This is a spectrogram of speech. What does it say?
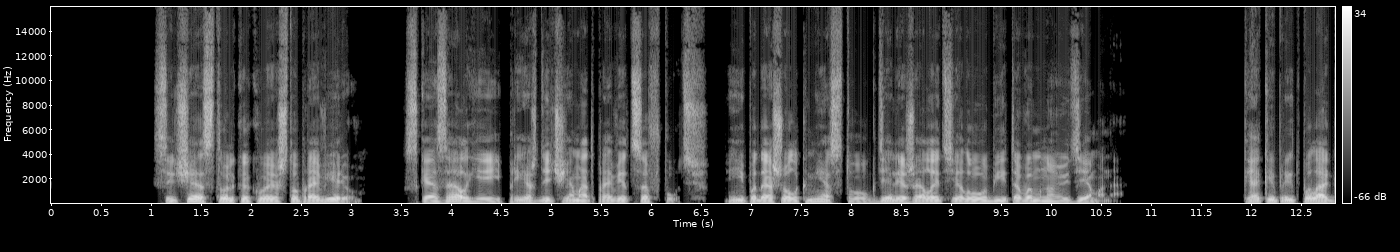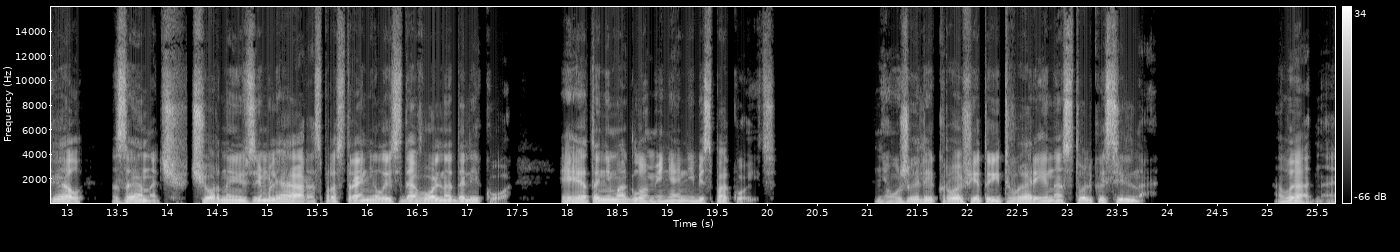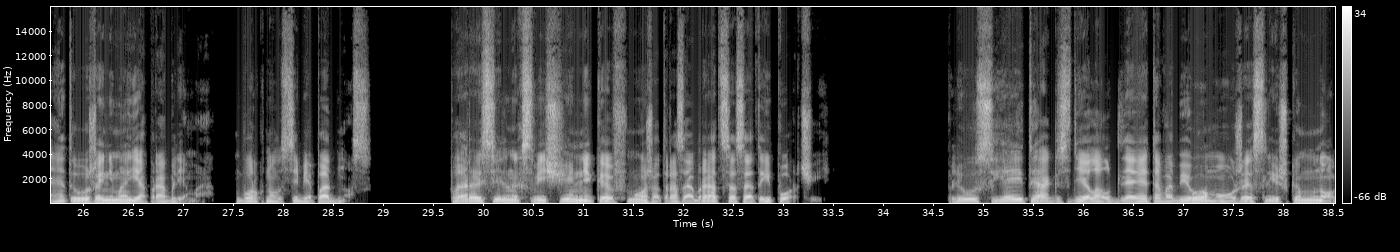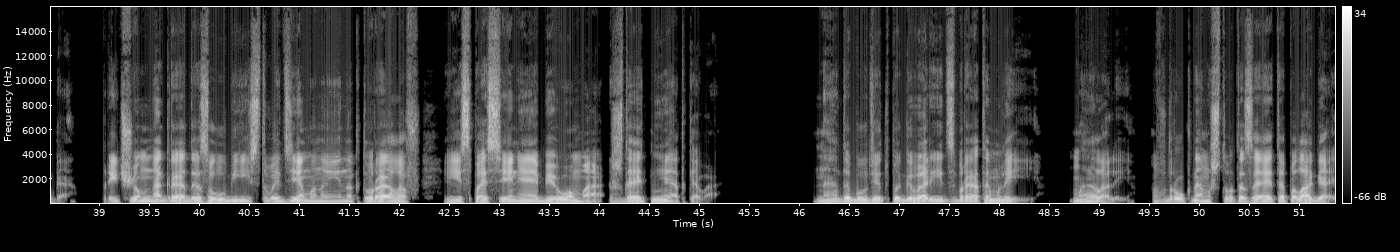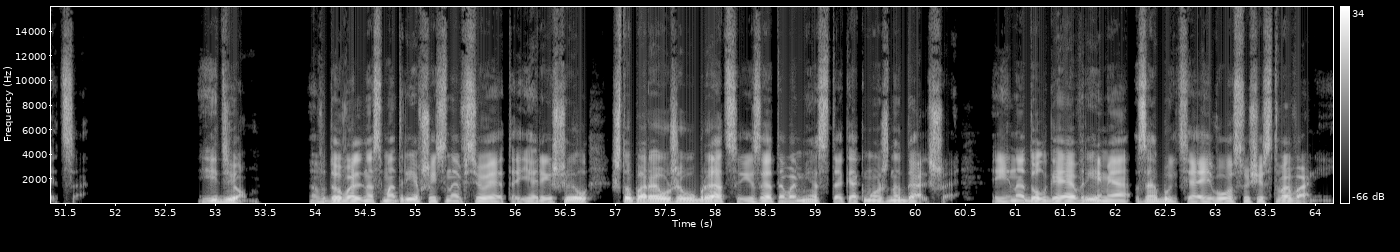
«Сейчас только кое-что проверю», — сказал ей, прежде чем отправиться в путь, и подошел к месту, где лежало тело убитого мною демона. Как и предполагал, за ночь черная земля распространилась довольно далеко, и это не могло меня не беспокоить. Неужели кровь этой твари настолько сильна? Ладно, это уже не моя проблема, буркнул себе под нос. Пара сильных священников может разобраться с этой порчей. Плюс я и так сделал для этого биома уже слишком много. Причем награды за убийство демона и натуралов и спасение биома ждать не от кого. Надо будет поговорить с братом Ли. Мало ли, вдруг нам что-то за это полагается. Идем. Вдоволь насмотревшись на все это, я решил, что пора уже убраться из этого места как можно дальше и на долгое время забыть о его существовании.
